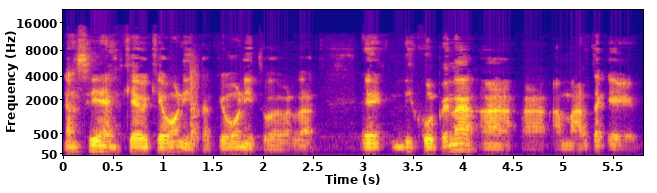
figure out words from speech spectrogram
Así es, qué, qué bonito, qué bonito, de verdad. Eh, disculpen a, Marta que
